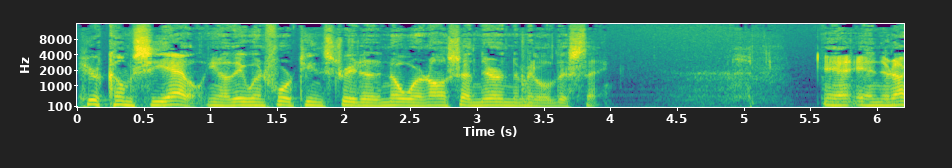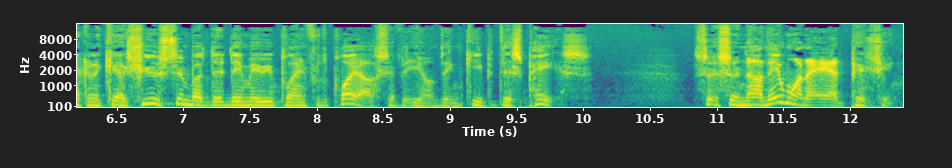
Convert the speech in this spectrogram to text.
Here comes Seattle. You know they went 14 straight out of nowhere, and all of a sudden they're in the middle of this thing. And, and they're not going to catch Houston, but they, they may be playing for the playoffs if they, you know they can keep at this pace. So so now they want to add pitching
